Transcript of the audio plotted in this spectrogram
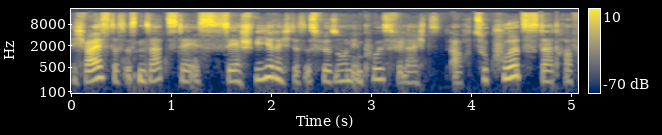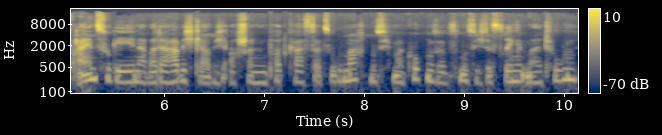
ich weiß, das ist ein Satz, der ist sehr schwierig. Das ist für so einen Impuls vielleicht auch zu kurz, darauf einzugehen. Aber da habe ich, glaube ich, auch schon einen Podcast dazu gemacht. Muss ich mal gucken, sonst muss ich das dringend mal tun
